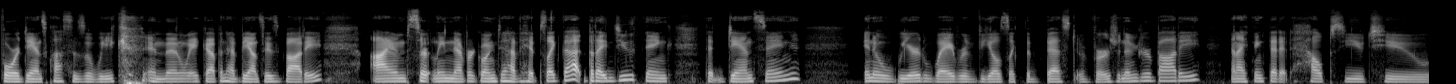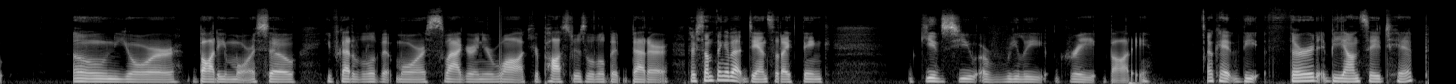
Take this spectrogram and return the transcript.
four dance classes a week and then wake up and have Beyonce's body. I'm certainly never going to have hips like that, but I do think that dancing in a weird way reveals like the best version of your body and I think that it helps you to own your body more. So you've got a little bit more swagger in your walk, your posture is a little bit better. There's something about dance that I think gives you a really great body. Okay, the third Beyonce tip.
